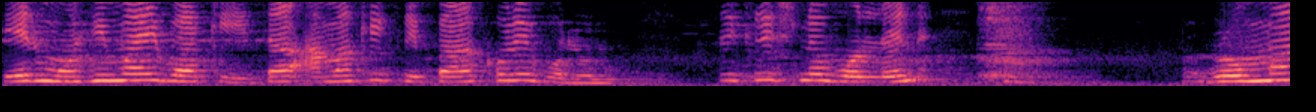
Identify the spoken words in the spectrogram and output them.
এর মহিমাই বা কি? তা আমাকে কৃপা করে বলুন। শ্রীকৃষ্ণ বললেন, ব্রহ্মা,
